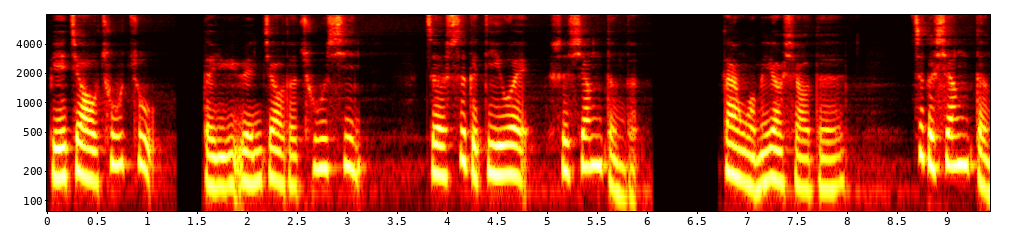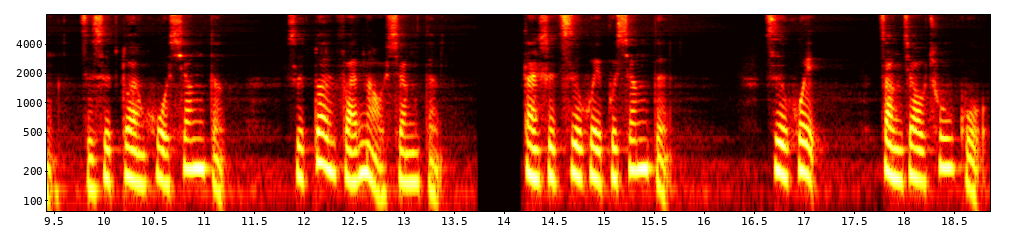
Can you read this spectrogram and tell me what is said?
别教初住等于原教的初信，这四个地位是相等的，但我们要晓得，这个相等只是断惑相等，是断烦恼相等。但是智慧不相等，智慧藏教初果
